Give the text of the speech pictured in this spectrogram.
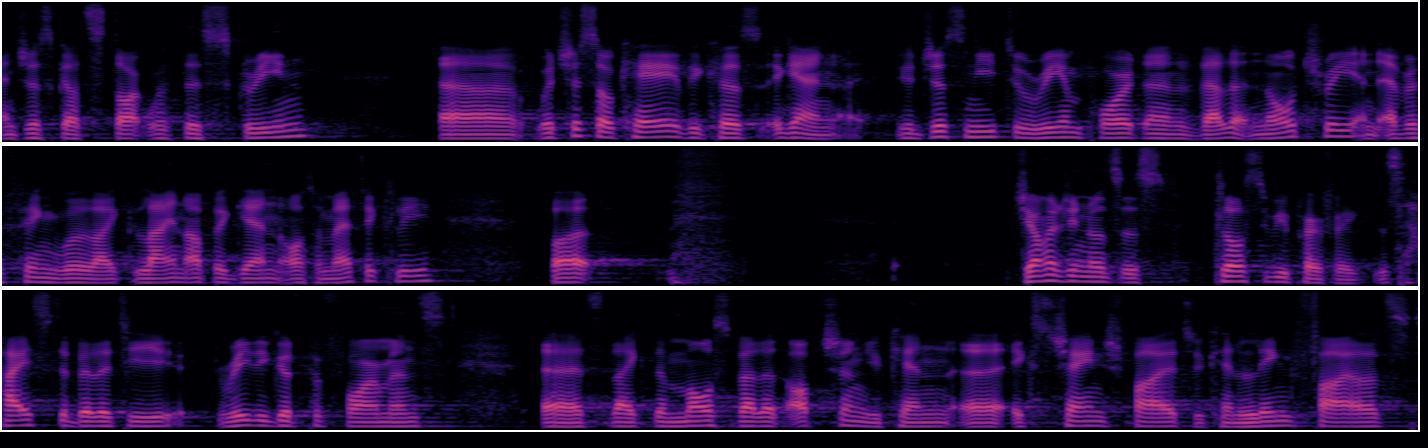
and just got stuck with this screen. Uh, which is okay because again, you just need to re-import a valid node tree and everything will like line up again automatically. But Geometry Nodes is close to be perfect. It's high stability, really good performance. Uh, it's like the most valid option. You can uh, exchange files, you can link files,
